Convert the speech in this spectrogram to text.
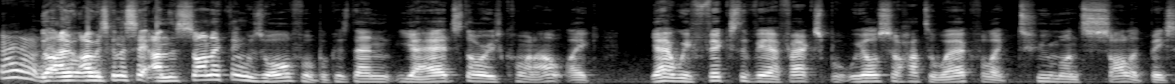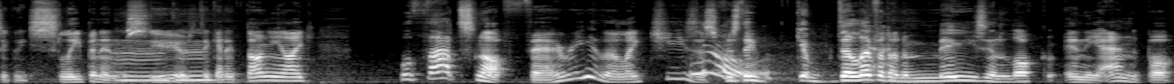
I don't No, know. I, I was gonna say, and the Sonic thing was awful because then you heard stories coming out like, yeah, we fixed the VFX, but we also had to work for like two months solid, basically sleeping in the studios to Mhm. get it done. You're like, well, that's not fair either. Like Jesus, because they g- delivered an amazing look in the end, but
